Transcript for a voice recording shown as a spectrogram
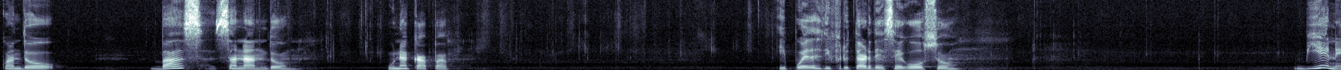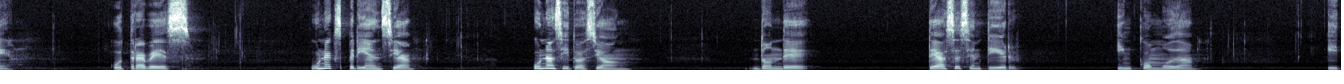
Cuando vas sanando una capa, y puedes disfrutar de ese gozo, viene otra vez una experiencia, una situación donde te hace sentir incómoda y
